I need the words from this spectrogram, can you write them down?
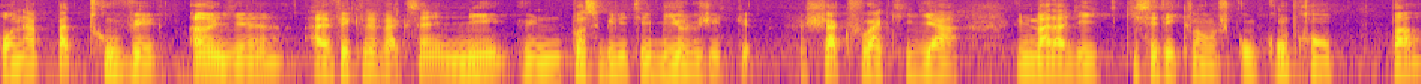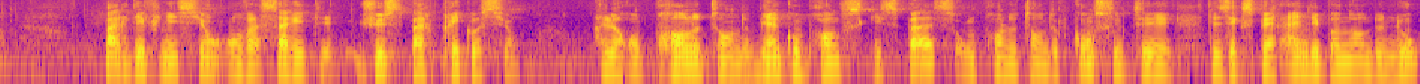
on n'a pas trouvé un lien avec le vaccin ni une possibilité biologique. Chaque fois qu'il y a une maladie qui se déclenche qu'on ne comprend pas, par définition, on va s'arrêter, juste par précaution. Alors on prend le temps de bien comprendre ce qui se passe, on prend le temps de consulter des experts indépendants de nous,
